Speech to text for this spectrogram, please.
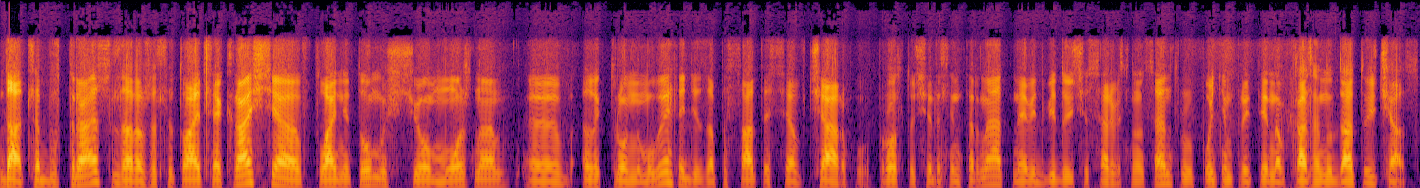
Да, це був треш. Зараз вже ситуація краща в плані тому, що можна е, в електронному вигляді записатися в чергу просто через інтернет, не відвідуючи сервісного центру, потім прийти на вказану дату і час.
